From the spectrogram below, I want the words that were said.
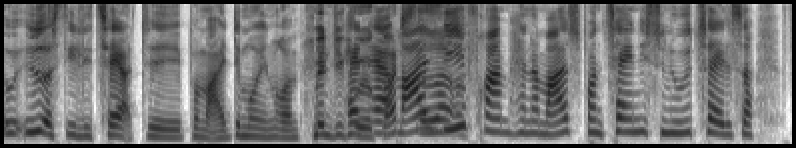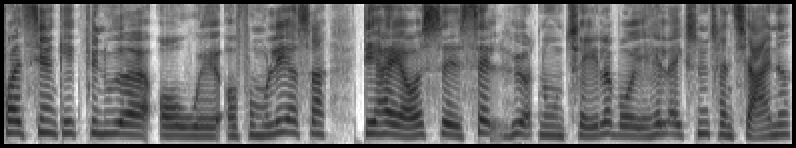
yderst elitært øh, på mig, det må jeg indrømme. Men vi kunne han jo er godt meget sidde lige frem, han er meget spontan i sine udtalelser. Folk siger, han kan ikke finde ud af at, øh, at formulere sig. Det har jeg også øh, selv hørt nogle taler, hvor jeg heller ikke synes, han shinede.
